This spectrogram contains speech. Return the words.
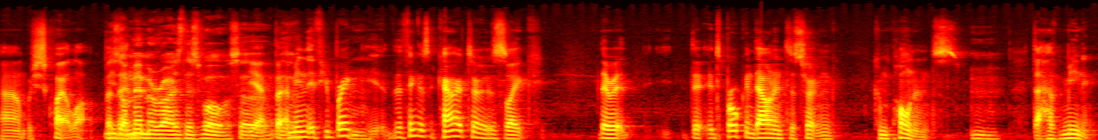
um, which is quite a lot. But These then- are memorized as well. So yeah, but I mean, if you break the thing is, a character is like there. It's broken down into certain components that have meaning,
